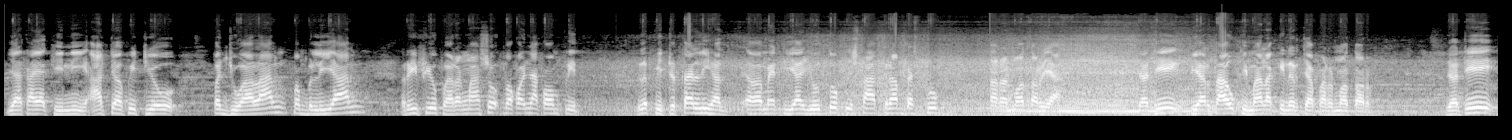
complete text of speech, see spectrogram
Ya kayak gini ada video penjualan pembelian review barang masuk pokoknya komplit lebih detail lihat uh, media YouTube Instagram Facebook Farhan Motor ya. Jadi biar tahu gimana kinerja Farhan Motor. Jadi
